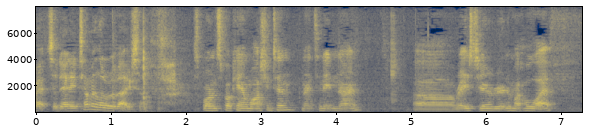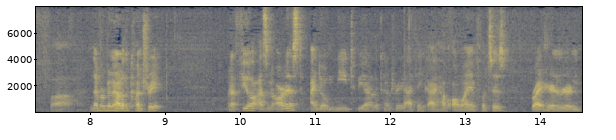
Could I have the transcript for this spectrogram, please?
right, so Danny, tell me a little bit about yourself. I was born in Spokane, Washington, 1989. Uh, raised here in Reardon my whole life. Uh, never been out of the country. But I feel as an artist, I don't need to be out of the country. I think I have all my influences right here in Reardon.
